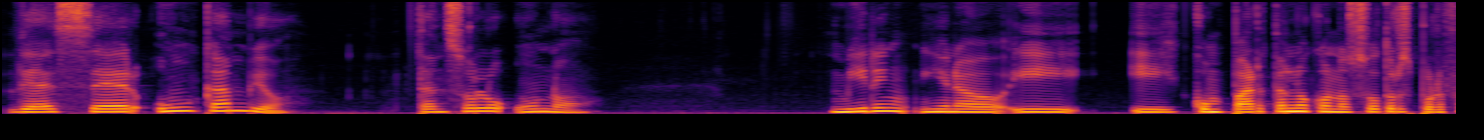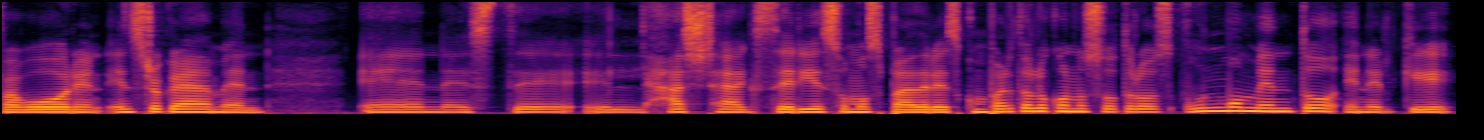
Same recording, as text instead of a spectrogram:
de hacer un cambio, tan solo uno. Miren, you know, y, y compártanlo con nosotros, por favor, en Instagram, en en este, el hashtag serie Somos Padres, compártelo con nosotros, un momento en el que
